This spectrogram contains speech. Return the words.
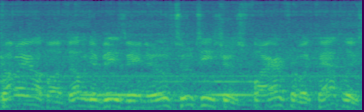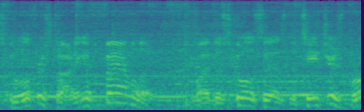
Coming up on WBZ News, two teachers fired from a Catholic school for starting a family. Why the school says the teachers broke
